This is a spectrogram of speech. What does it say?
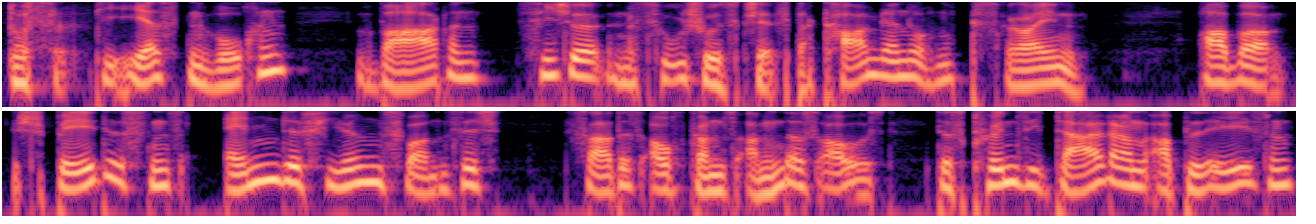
Dussel. Die ersten Wochen waren sicher ein Zuschussgeschäft. Da kam ja noch nichts rein. Aber spätestens Ende 24 sah das auch ganz anders aus. Das können Sie daran ablesen,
